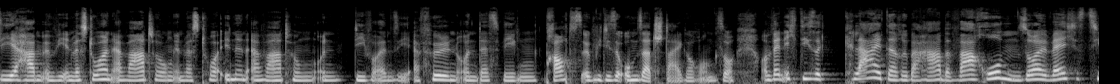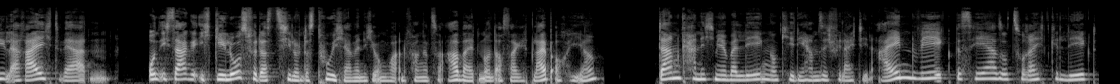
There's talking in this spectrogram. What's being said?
die haben irgendwie Investorenerwartungen, InvestorInnenerwartungen und die wollen sie erfüllen und deswegen braucht es irgendwie diese Umsatzsteigerung. So. Und wenn ich diese Klarheit darüber habe, warum soll welches Ziel erreicht werden, und ich sage, ich gehe los für das Ziel und das tue ich ja, wenn ich irgendwo anfange zu arbeiten und auch sage, ich bleibe auch hier, dann kann ich mir überlegen, okay, die haben sich vielleicht den einen Weg bisher so zurechtgelegt,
